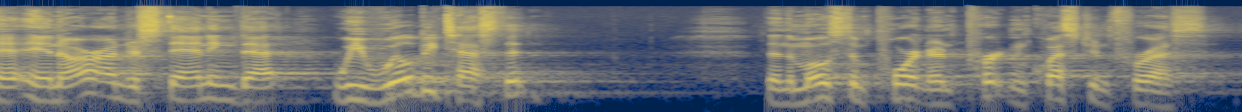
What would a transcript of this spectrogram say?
in our understanding that we will be tested, then the most important and pertinent question for us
